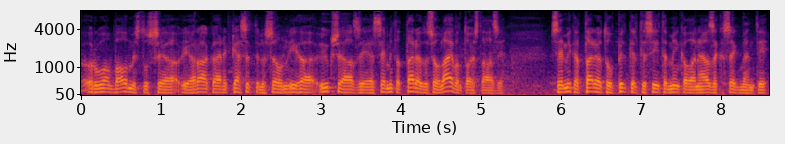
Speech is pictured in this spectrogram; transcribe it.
ruoan valmistus ja, ja raaka-aine käsittely, se on ihan yksi asia ja se mitä tarjota, se on aivan toista asia se, mikä tarjoutuu pitkälti siitä, minkälainen asiakassegmentti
